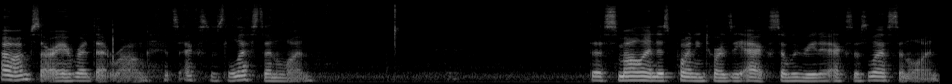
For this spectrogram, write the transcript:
oh, I'm sorry, I read that wrong. It's x is less than 1 the small end is pointing towards the x, so we read it x is less than 1.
